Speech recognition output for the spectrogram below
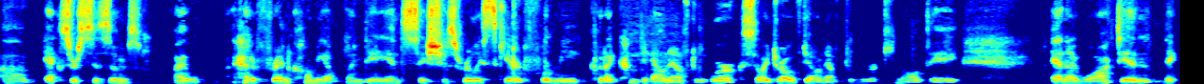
uh, exorcisms. I had a friend call me up one day and say she was really scared for me. Could I come down after work? So I drove down after working all day and I walked in. They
